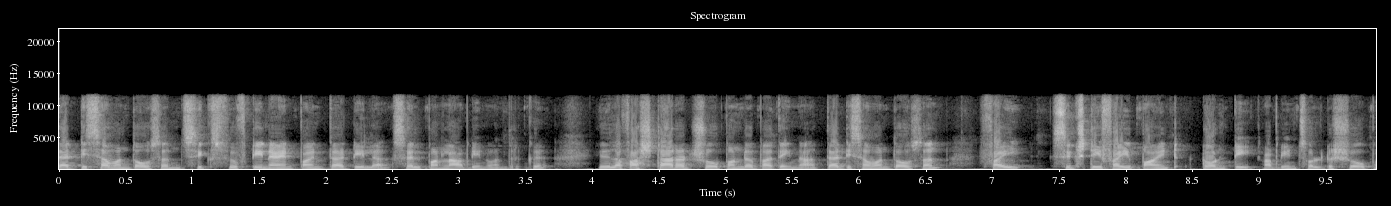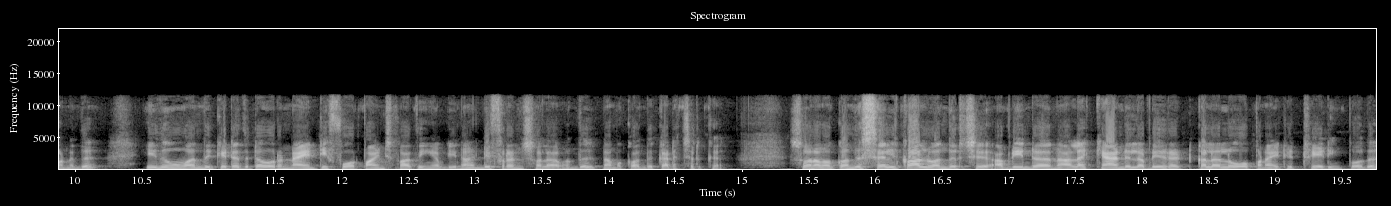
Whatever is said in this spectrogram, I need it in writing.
Thirty seven thousand six fifty nine point தேர்ட்டியில் செல் பண்ணலாம் அப்படின்னு வந்திருக்கு. இதில் ஃபஸ்ட் டாரட் ஷோ பண்ணுறது பார்த்தீங்கன்னா thirty seven thousand five sixty five point twenty அப்படின்னு சொல்லிட்டு ஷோ பண்ணுது. இதுவும் வந்து கிட்டத்தட்ட ஒரு நைன்ட்டி ஃபோர் பாயிண்ட்ஸ் பார்த்தீங்க அப்படின்னா டிஃப்ரென்ஸில் வந்து நமக்கு வந்து கிடச்சிருக்கு. ஸோ நமக்கு வந்து செல் கால் வந்துருச்சு அப்படின்றதுனால கேண்டில் அப்படியே ரெட் கலரில் ஓப்பன் ஆகிட்டு ட்ரேடிங் போகுது.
